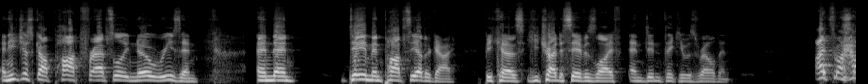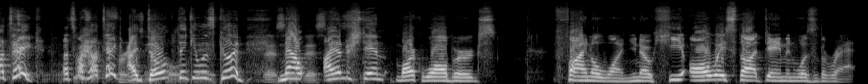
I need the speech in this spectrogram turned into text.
and he just got popped for absolutely no reason and then Damon pops the other guy because he tried to save his life and didn't think he was relevant. That's my hot take. That's my hot take. I don't think it was good. This- now, I understand Mark Wahlberg's final one. You know, he always thought Damon was the rat,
